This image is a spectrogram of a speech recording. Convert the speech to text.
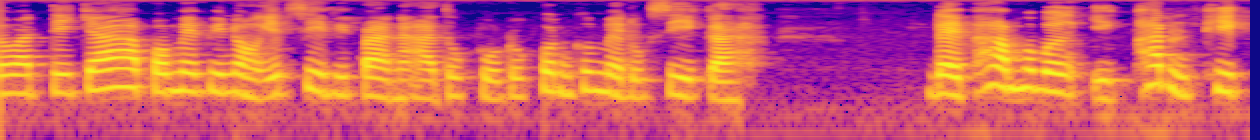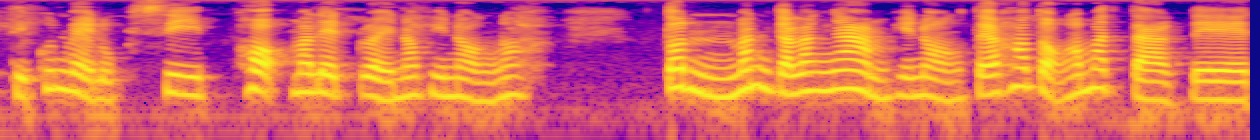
สวัสดีจ้าพ่อแม่พี่น้อง FC พี่ป้านาอาทุกผู้ทุกคนคุณแม่ลูกซีกะได้พามาเบิ่งอีกพันพริกที่คุณแม่ลูกซีเพาะเมล็ดไว้เนาะพี่น้องเนาะต้นมันกำลังงามพี่น้อง แต่เฮาต้องเอามาตากแดด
